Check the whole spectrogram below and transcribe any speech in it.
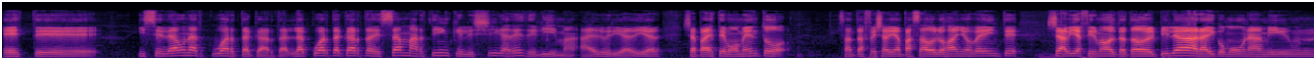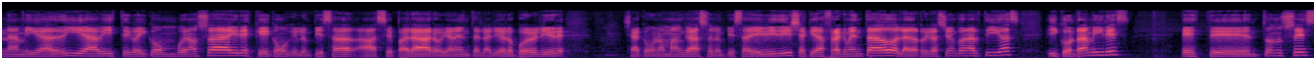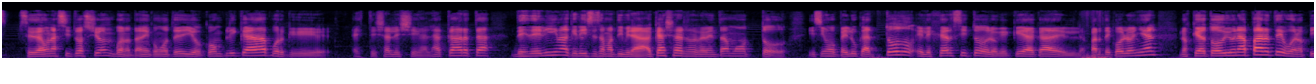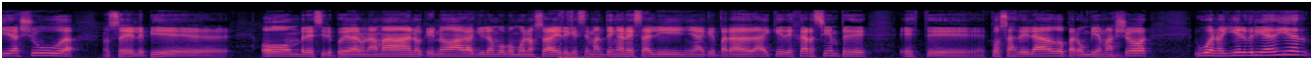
Este. Y se da una cuarta carta. La cuarta carta de San Martín que le llega desde Lima a el brigadier. Ya para este momento, Santa Fe ya habían pasado los años 20, ya había firmado el Tratado del Pilar, hay como una, una amigadía, viste, ahí con Buenos Aires, que como que lo empieza a separar, obviamente, a la Liga de los Pueblos Libres, ya con unos mangazos lo empieza a dividir, ya queda fragmentado la relación con Artigas y con Ramírez. Este, entonces se da una situación, bueno, también como te digo, complicada porque este, ya le llega la carta desde Lima que le dice a San Martín, mira, acá ya reventamos todo. Hicimos peluca todo el ejército, lo que queda acá de la parte colonial, nos queda todavía una parte, bueno, pide ayuda, no sé, le pide eh, hombres, si le puede dar una mano, que no haga quilombo con Buenos Aires, que se mantenga en esa línea, que para hay que dejar siempre este, cosas de lado para un bien mayor. Bueno, y el brigadier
